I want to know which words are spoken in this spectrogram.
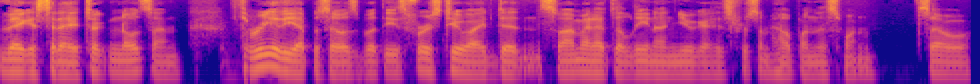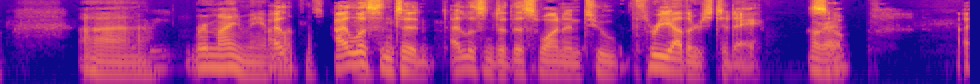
Vegas today. I took notes on three of the episodes, but these first two I didn't. So I might have to lean on you guys for some help on this one. So uh, remind me about this. I listened to I listened to this one and two three others today. Okay. So I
